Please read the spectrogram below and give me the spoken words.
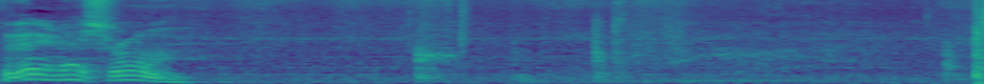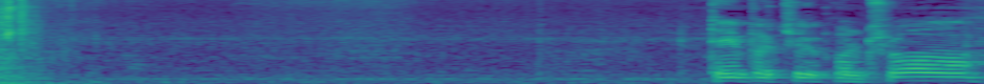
Very nice room. Temperature control.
